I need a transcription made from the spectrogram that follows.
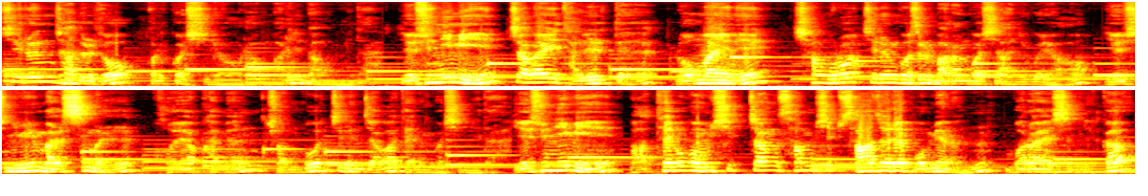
찌른 자들도 볼 것이요 라는 말이 나옵니다. 예수님이 십자가에 달릴 때 로마인이 창으로 찌른 것을 말한 것이 아니고요. 예수님이 말씀을 거역하면 전부 찌른 자가 되는 것입니다. 예수님이 마태복음 10장 34절에 보면은 뭐라 했습니까?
